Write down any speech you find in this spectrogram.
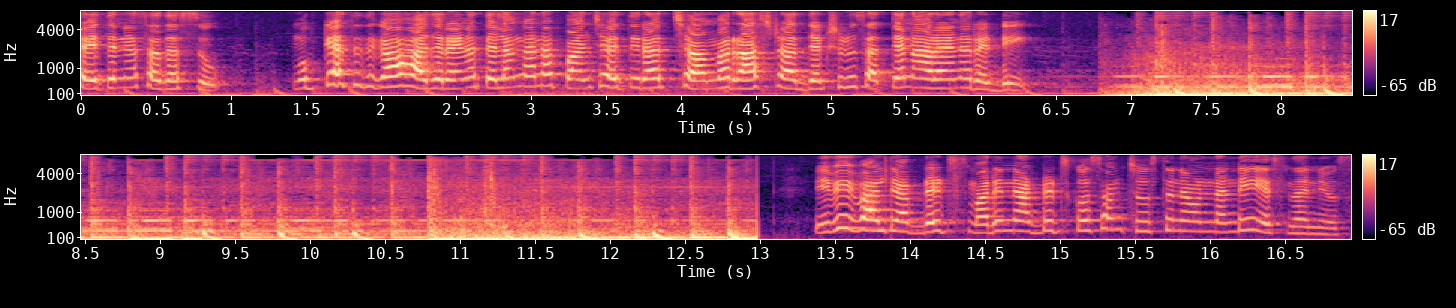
చైతన్య సదస్సు. ముఖ్య అతిథిగా హాజరైన తెలంగాణ పంచాయతీరాజ్ ఛాంబర్ రాష్ట్ర అధ్యక్షుడు సత్యనారాయణ రెడ్డి. ఇవి ఇవాళ అప్డేట్స్. మరిన్ని అప్డేట్స్ కోసం చూస్తూనే ఉండండి. S nine news.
